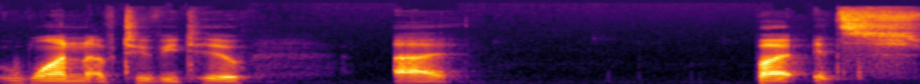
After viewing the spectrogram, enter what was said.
one of two v two. Uh, but it's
